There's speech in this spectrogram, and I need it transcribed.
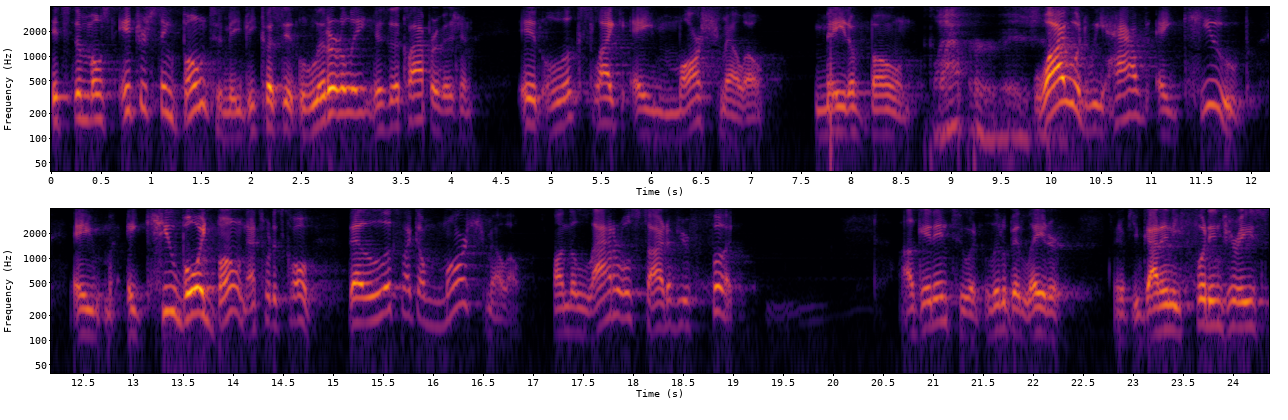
it's the most interesting bone to me because it literally is the clapper vision. It looks like a marshmallow made of bone. Clapper vision. Why would we have a cube, a, a cuboid bone, that's what it's called, that looks like a marshmallow on the lateral side of your foot? I'll get into it a little bit later. And if you've got any foot injuries,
